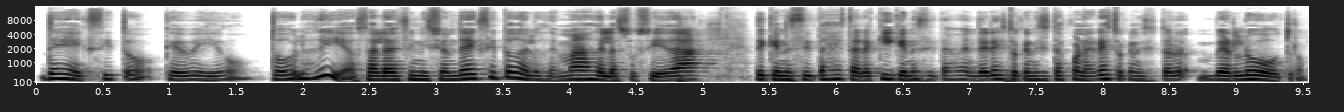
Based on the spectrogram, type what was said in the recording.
de éxito que veo todos los días. O sea, la definición de éxito de los demás, de la sociedad, de que necesitas estar aquí, que necesitas vender esto, que necesitas poner esto, que necesitas ver lo otro.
